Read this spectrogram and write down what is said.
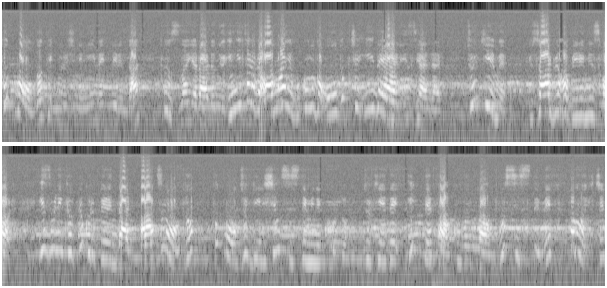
Futbolda teknolojinin nimetlerinden hızla yararlanıyor. İngiltere ve Almanya bu konuda oldukça iyi değerli izleyenler. Türkiye mi? Güzel bir haberimiz var. İzmir'in köklü kulüplerinden Altınordu futbolcu gelişim sistemini kurdu. Türkiye'de ilk defa kullanılan bu sistemi tanımak için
